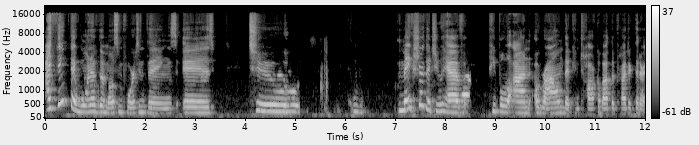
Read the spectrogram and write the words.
I think that one of the most important things is to make sure that you have people on around that can talk about the project that are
